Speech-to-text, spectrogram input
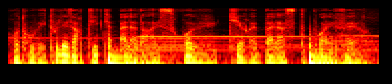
Retrouvez tous les articles à l'adresse revue-ballast.fr.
